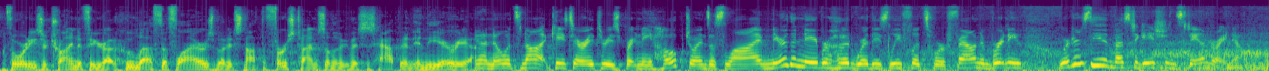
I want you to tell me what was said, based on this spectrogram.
Authorities are trying to figure out who left the flyers, but it's not the first time something like this has happened in the area. Yeah, no, it's not. KCRA 3's Brittany Hope joins us live near the neighborhood where these leaflets were found. And Brittany, where does the investigation stand right now?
